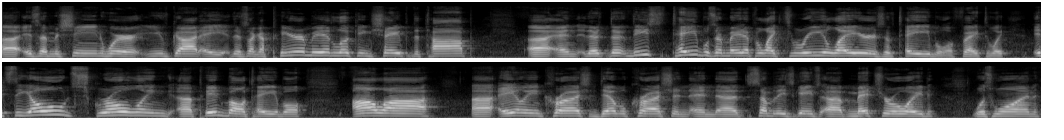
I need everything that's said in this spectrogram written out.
uh, is a machine where you've got a there's like a pyramid looking shape at the top, uh, and they're, they're, these tables are made up of like three layers of table effectively. It's the old scrolling uh, pinball table, a la uh, Alien Crush, Devil Crush, and and uh, some of these games. Uh, Metroid was one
